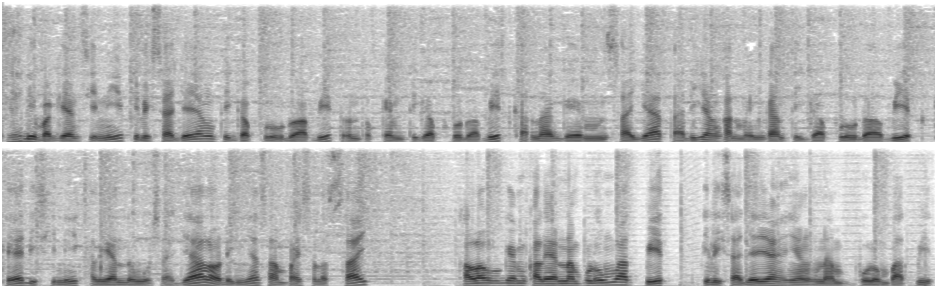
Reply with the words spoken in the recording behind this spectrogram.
Oke di bagian sini pilih saja yang 32 bit untuk game 32 bit karena game saya tadi yang akan mainkan 32 bit. Oke di sini kalian tunggu saja loadingnya sampai selesai. Kalau game kalian 64 bit pilih saja ya yang 64 bit.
